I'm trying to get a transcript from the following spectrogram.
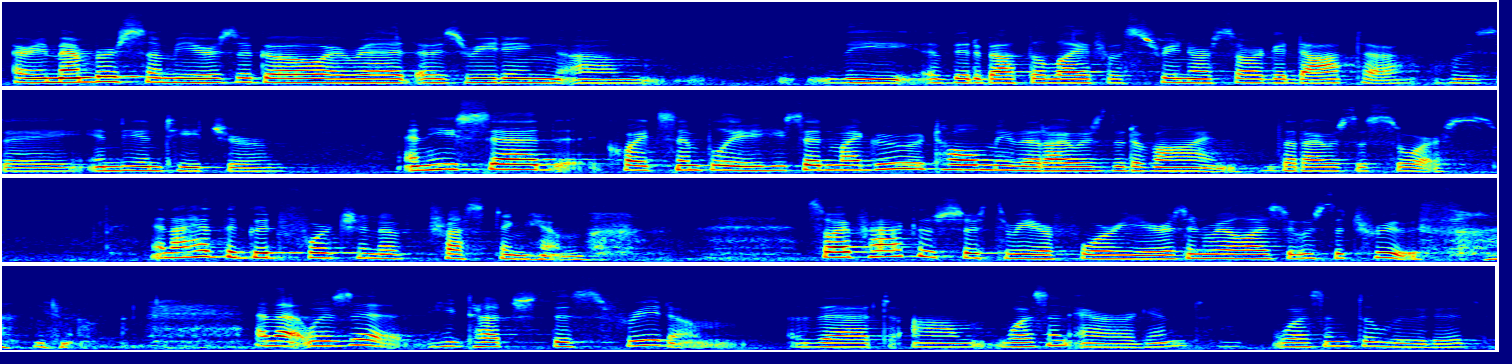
I remember some years ago, I read, I was reading um, the, a bit about the life of Sri Nisargadatta, who's a Indian teacher. And he said, quite simply, he said, My guru told me that I was the divine, that I was the source. And I had the good fortune of trusting him. so I practiced for three or four years and realized it was the truth. you know. And that was it. He touched this freedom that um, wasn't arrogant, wasn't deluded,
